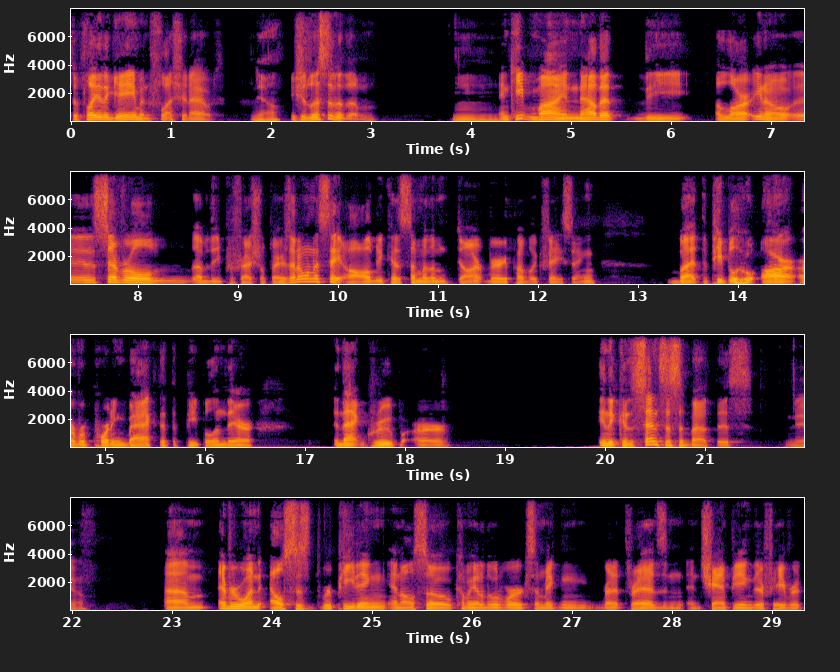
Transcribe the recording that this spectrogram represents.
to play the game and flesh it out. Yeah. You should listen to them. Hmm. And keep in mind now that the a lar- you know, uh, several of the professional players, I don't want to say all because some of them aren't very public facing, but the people who are are reporting back that the people in there in that group are in a consensus about this Yeah. um, everyone else is repeating and also coming out of the woodworks and making Reddit threads and, and championing their favorite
